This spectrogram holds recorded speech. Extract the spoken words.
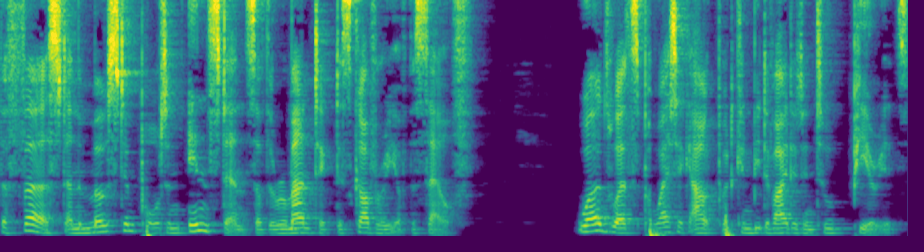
the first and the most important instance of the romantic discovery of the self. Wordsworth's poetic output can be divided into periods.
